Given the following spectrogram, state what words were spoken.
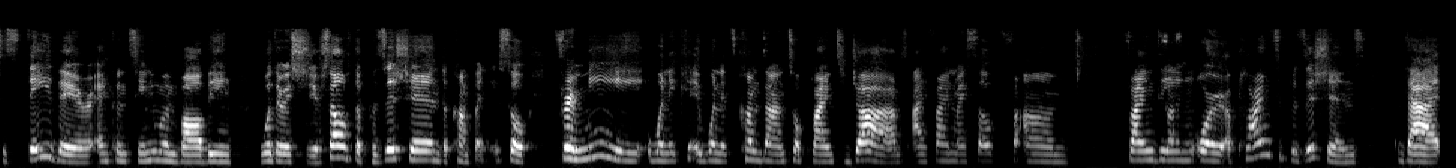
to stay there and continue involving whether it's yourself, the position, the company. So for me, when it when it's come down to applying to jobs, I find myself um, finding or applying to positions that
